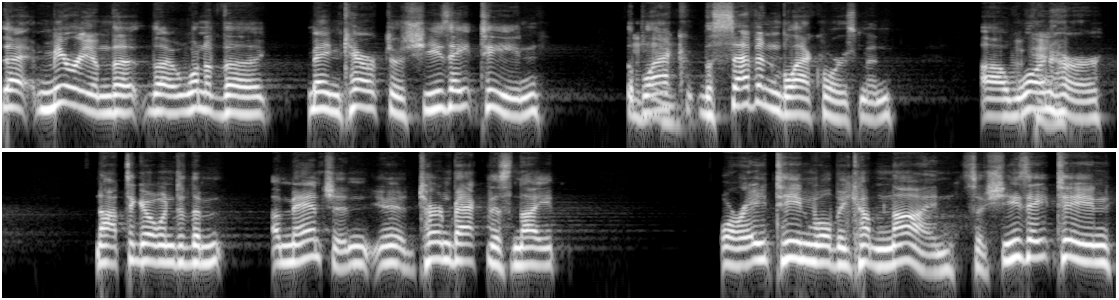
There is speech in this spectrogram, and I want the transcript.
that Miriam, the the one of the main characters. She's 18. The Mhm. black, the seven Black Horsemen, uh, warn Okay. her not to go into the a mansion. You turn back this night, or 18 will become nine. So she's 18.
